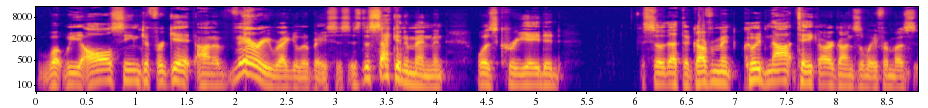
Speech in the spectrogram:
What we all seem to forget on a very regular basis is the Second Amendment was created so that the government could not take our guns away from us,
